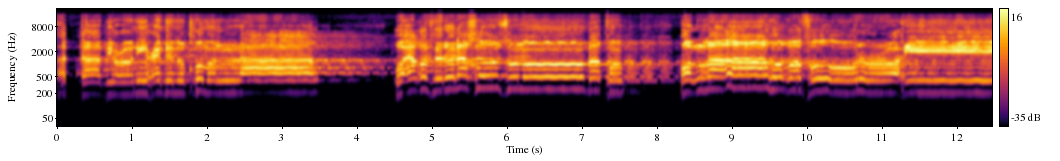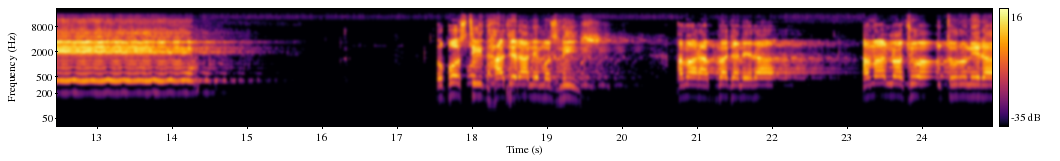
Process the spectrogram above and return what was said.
فاتبعوني يحببكم الله ويغفر لكم ذنوبكم والله غفور رحيم. উপস্থিত হাজেরানে মজলিস। আমার আব্বা জানেরা, আমার নজওয়ান তরুণেরা,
